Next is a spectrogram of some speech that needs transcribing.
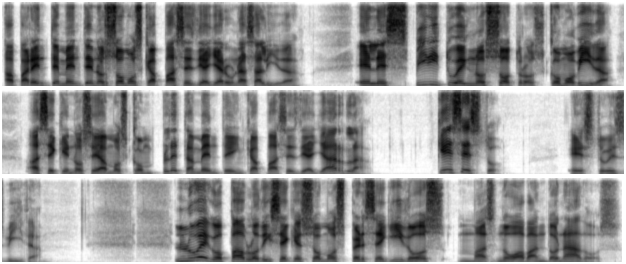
aparentemente no somos capaces de hallar una salida, el Espíritu en nosotros como vida hace que no seamos completamente incapaces de hallarla. ¿Qué es esto? Esto es vida. Luego Pablo dice que somos perseguidos, mas no abandonados.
